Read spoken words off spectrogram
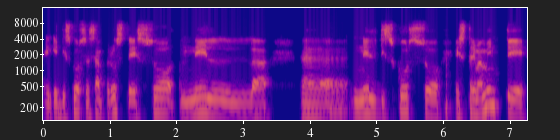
eh, il discorso è sempre lo stesso nel, eh, nel discorso estremamente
